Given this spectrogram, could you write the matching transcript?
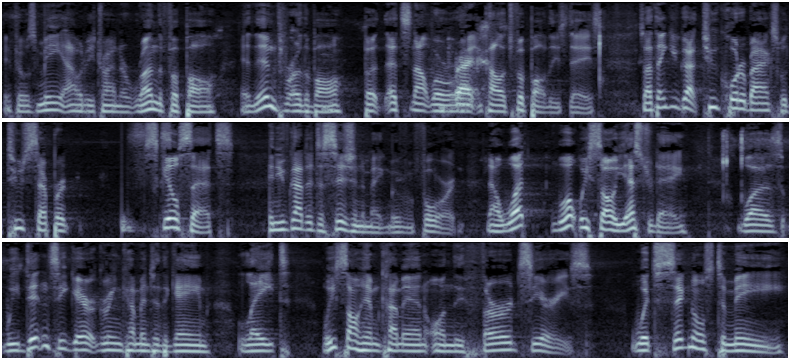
if it was me, I would be trying to run the football and then throw the ball. But that's not where we're Right. at in college football these days. So I think you've got two quarterbacks with two separate skill sets, and you've got a decision to make moving forward. Now, what what we saw yesterday was we didn't see Garrett Green come into the game late. We saw him come in on the third series, which signals to me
